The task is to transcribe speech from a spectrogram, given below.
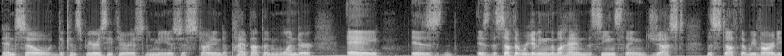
and so the conspiracy theorist in me is just starting to pipe up and wonder: a is is the stuff that we're getting in the behind the scenes thing just the stuff that we've already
